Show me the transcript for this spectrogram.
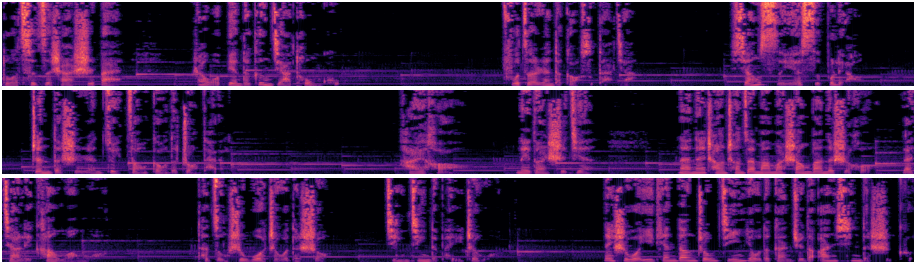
多次自杀失败，让我变得更加痛苦。负责任的告诉大家，想死也死不了，真的是人最糟糕的状态了。还好，那段时间，奶奶常常在妈妈上班的时候来家里看望我。他总是握着我的手，静静的陪着我，那是我一天当中仅有的感觉到安心的时刻。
